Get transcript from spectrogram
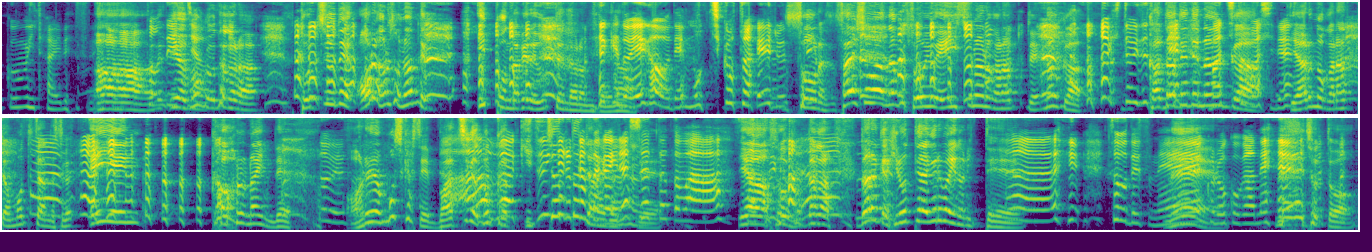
浮くみたいですね。ああいや飛んでいっちゃう。僕だから途中で あれあの人なんで一本だけで打ってんだろうみたいな。だけど笑顔で持ちこたえるそうなんです。最初はなんかそういう演出なのかなってなんか 片手でなんかやるのかなって思ってたんですが永遠変わらないんであれはもしかしてバチがどっかあ気づい行っちゃったんじてる方がゃないかなっいらっしゃってたとは。いやそう。だから誰か拾ってあげればいいのにって。はい。そうですねね。え黒子がね。ねちょっと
